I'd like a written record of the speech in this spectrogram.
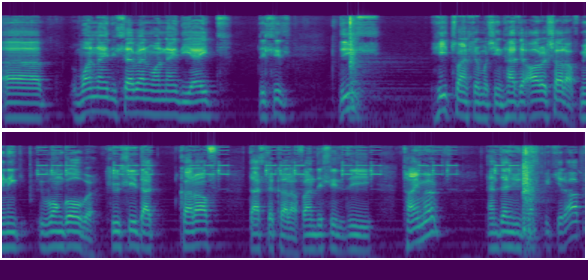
uh, 197, 198. This is, this heat transfer machine has the auto shut off, meaning it won't go over. You see that cut off, that's the cut off. And this is the timer. And then you just pick it up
